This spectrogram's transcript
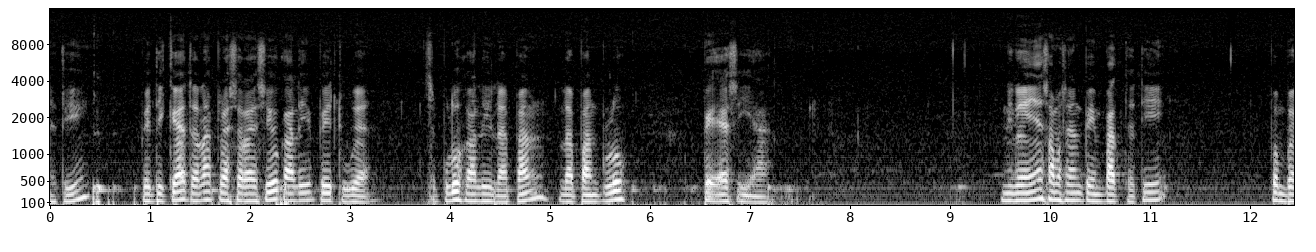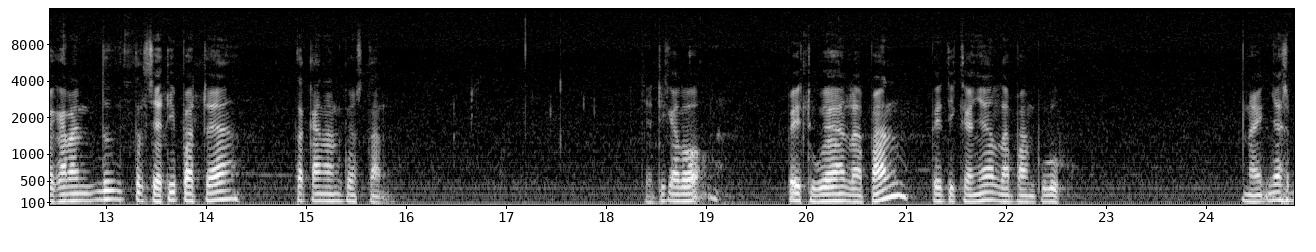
Jadi P3 adalah pressure ratio kali P2 10 kali 8 80 PSIA nilainya sama dengan P4 jadi pembakaran itu terjadi pada tekanan konstan. Jadi kalau P2 8 P3 nya 80 naiknya 10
